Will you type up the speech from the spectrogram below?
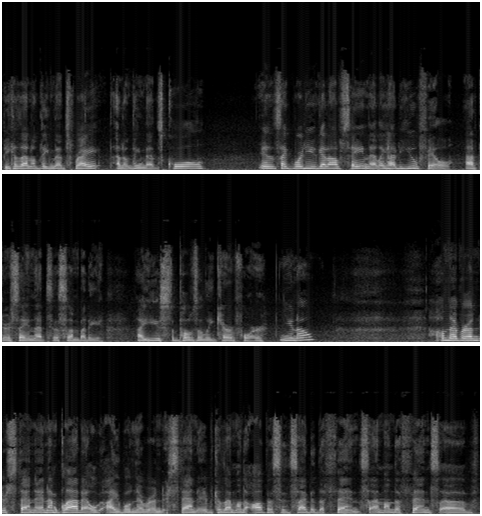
Because I don't think that's right. I don't think that's cool. And it's like, where do you get off saying that? Like, how do you feel after saying that to somebody that you supposedly care for? You know? I'll never understand it, and I'm glad I'll, I will never understand it because I'm on the opposite side of the fence. I'm on the fence of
